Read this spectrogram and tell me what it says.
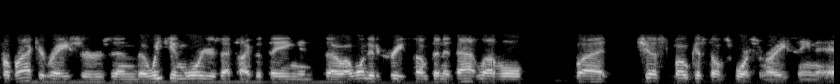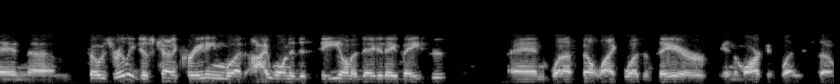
for bracket racers and the weekend warriors, that type of thing. And so I wanted to create something at that level, but just focused on sportsman racing. And um, so it was really just kind of creating what I wanted to see on a day to day basis and what I felt like wasn't there in the marketplace. So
